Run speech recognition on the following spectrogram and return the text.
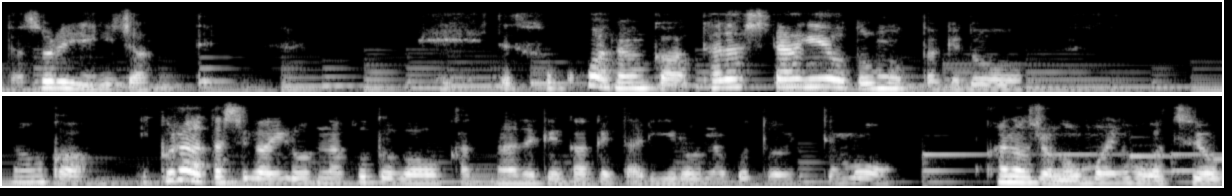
たらそれでいいじゃんって。えー、でそこはなんか正してあげようと思ったけどなんかいくら私がいろんな言葉を投げかけたりいろんなことを言っても彼女の思いの方が強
